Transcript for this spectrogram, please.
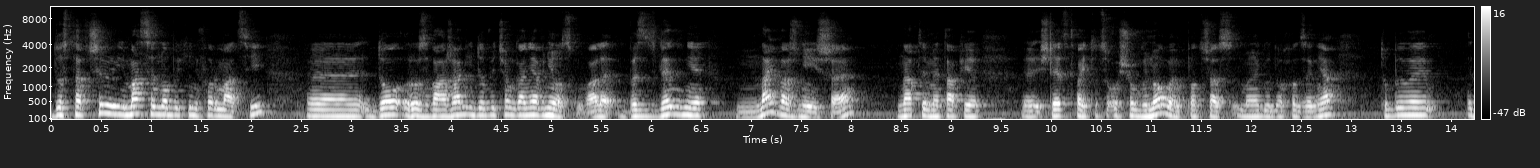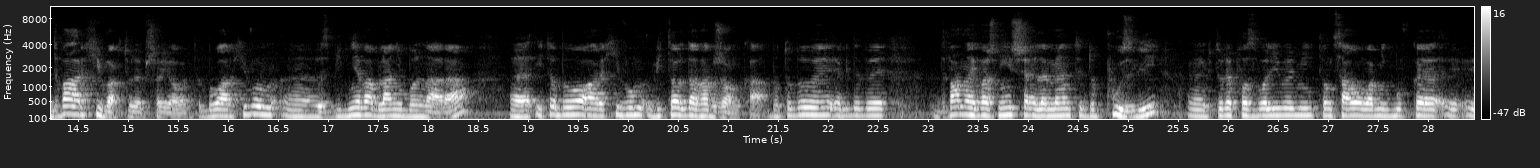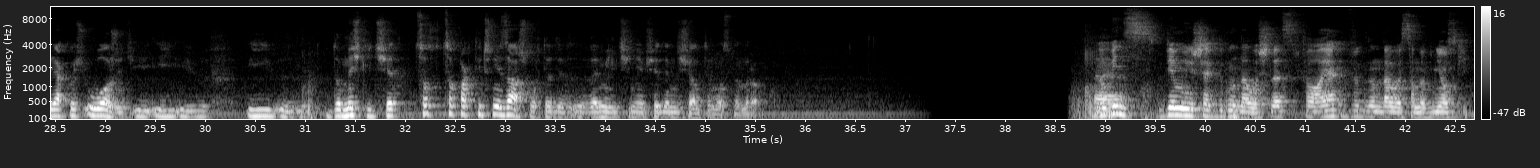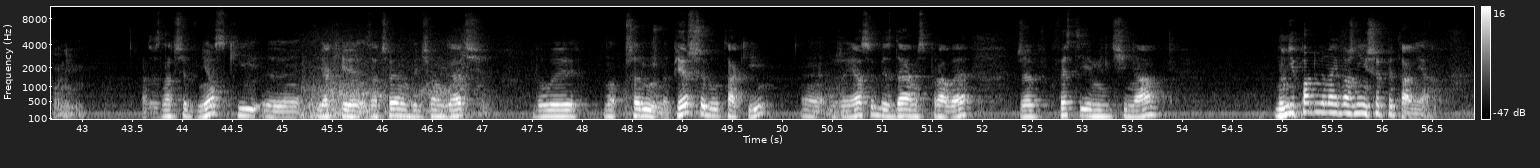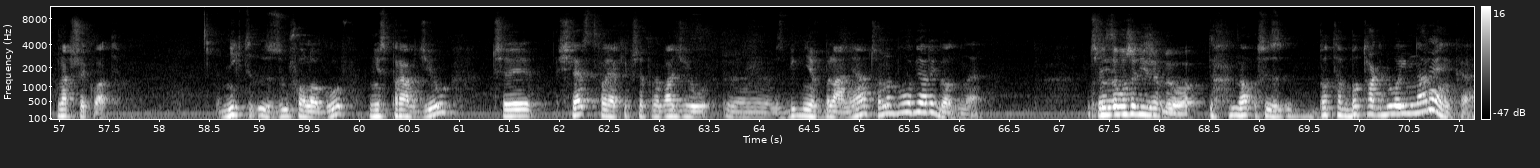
dostarczyły mi masę nowych informacji e, do rozważań i do wyciągania wniosków, ale bezwzględnie najważniejsze na tym etapie e, śledztwa i to, co osiągnąłem podczas mojego dochodzenia, to były dwa archiwa, które przejąłem. To było archiwum Zbigniewa Blani Bolnara e, i to było archiwum Witolda Wawrzonka, bo to były jak gdyby dwa najważniejsze elementy do puzli, które pozwoliły mi tą całą łamigłówkę e, jakoś ułożyć i, i, i- domyślić się, co, co faktycznie zaszło wtedy w Emilcinie w 1978 roku. No E, więc wiemy już jak wyglądało śledztwo, a jak wyglądały same wnioski po nim. A to znaczy wnioski, jakie zacząłem wyciągać, były no, przeróżne. Pierwszy był taki, że ja sobie zdałem sprawę, że w kwestii Emilcina no nie padły najważniejsze pytania. Na przykład nikt z ufologów nie sprawdził, czy śledztwo, jakie przeprowadził y, Zbigniew Blania, czy ono było wiarygodne. Czy założyli, że było? No, bo, bo tak było im na rękę.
